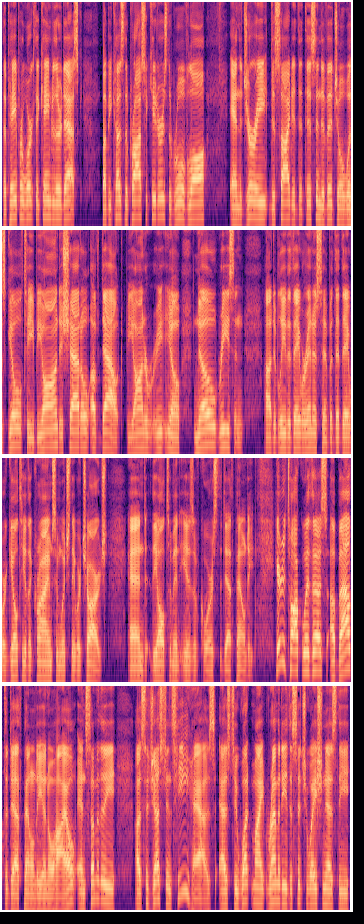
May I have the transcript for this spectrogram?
the paperwork that came to their desk. But because the prosecutors, the rule of law, and the jury decided that this individual was guilty beyond a shadow of doubt, beyond a re- you know no reason uh, to believe that they were innocent, but that they were guilty of the crimes in which they were charged. And the ultimate is, of course, the death penalty. Here to talk with us about the death penalty in Ohio and some of the uh, suggestions he has as to what might remedy the situation as the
